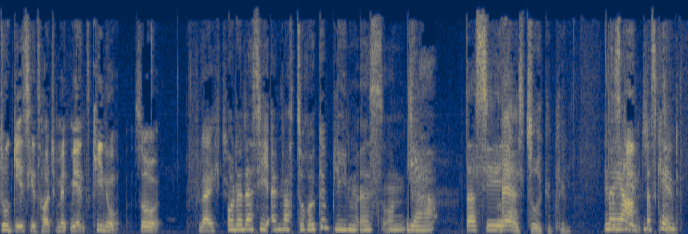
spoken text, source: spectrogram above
Du gehst jetzt heute mit mir ins Kino. So, vielleicht. Oder dass sie einfach zurückgeblieben ist und. Ja, dass sie. Wer ist zurückgeblieben? Naja, das Kind. Das kind. kind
